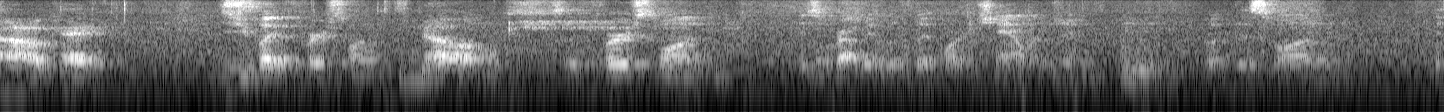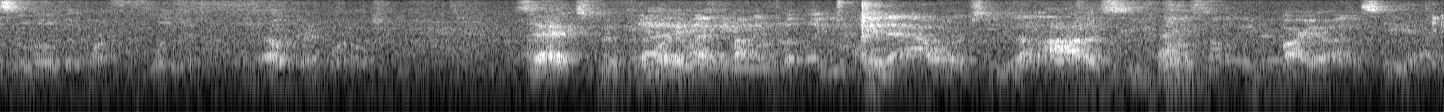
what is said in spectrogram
Oh, okay. did you play the first one? No. So the first one is probably a little bit more challenging, Hmm. but this one is a little bit more fluid in the open world. Zach's been Yeah, playing I probably put like twenty. an hour the Odyssey one. Mario Odyssey, yeah.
